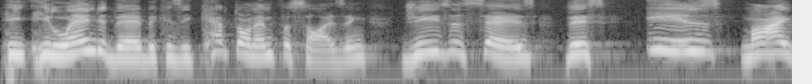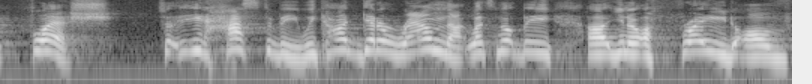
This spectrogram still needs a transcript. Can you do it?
He, he landed there because he kept on emphasizing Jesus says, This is my flesh. So it has to be. We can't get around that. Let's not be, uh, you know, afraid of,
